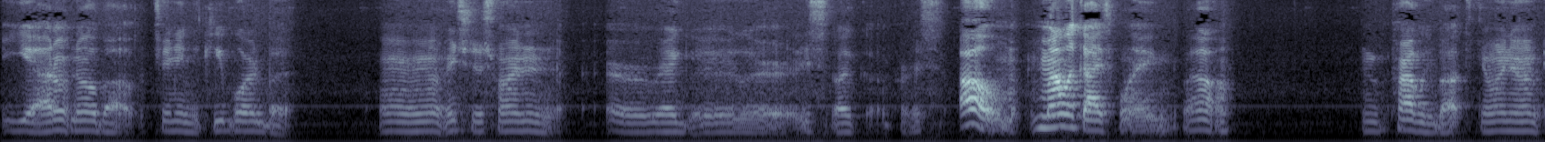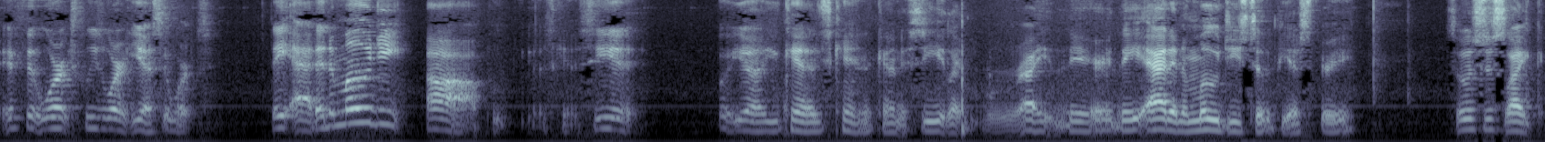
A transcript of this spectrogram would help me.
yeah, I don't know about changing the keyboard, but um, let me just find a regular, it's like a person. Oh, Malachi's playing. Wow. I'm probably about to join them. If it works, please work. Yes, it works. They added emoji. Ah, poop. You guys can't see it. But yeah, you can just can't kind of see it like right there. They added emojis to the PS3. So it's just like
